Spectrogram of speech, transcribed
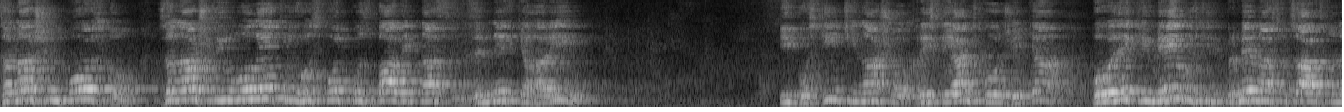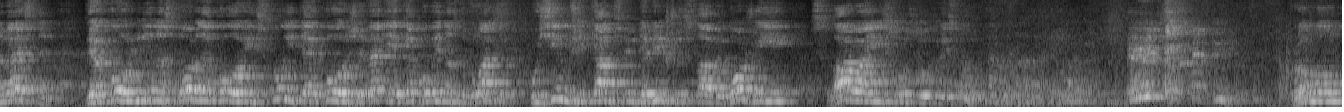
за нашим постом, за нашою молитвою Господь позбавить нас земних тягарів і по нашого християнського життя, по великій милості прийме нас у Царство Небесне, для якого людина створена, якого існує, для якого живе і яке повинна здобувати усім життям своїм для більшої слави Божої. Слава Ісусу Христу! Промолвимо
